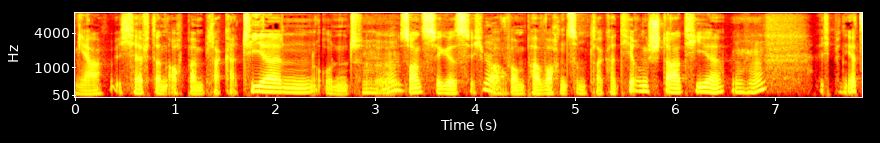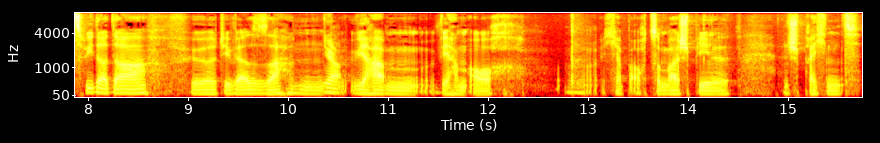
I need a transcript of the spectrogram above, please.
ja, ich helfe dann auch beim Plakatieren und äh, mhm. äh, sonstiges. Ich war vor ein paar Wochen zum Plakatierungsstart hier. Mhm. Ich bin jetzt wieder da für diverse Sachen. Ja. Wir haben, wir haben auch, äh, ich habe auch zum Beispiel entsprechend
